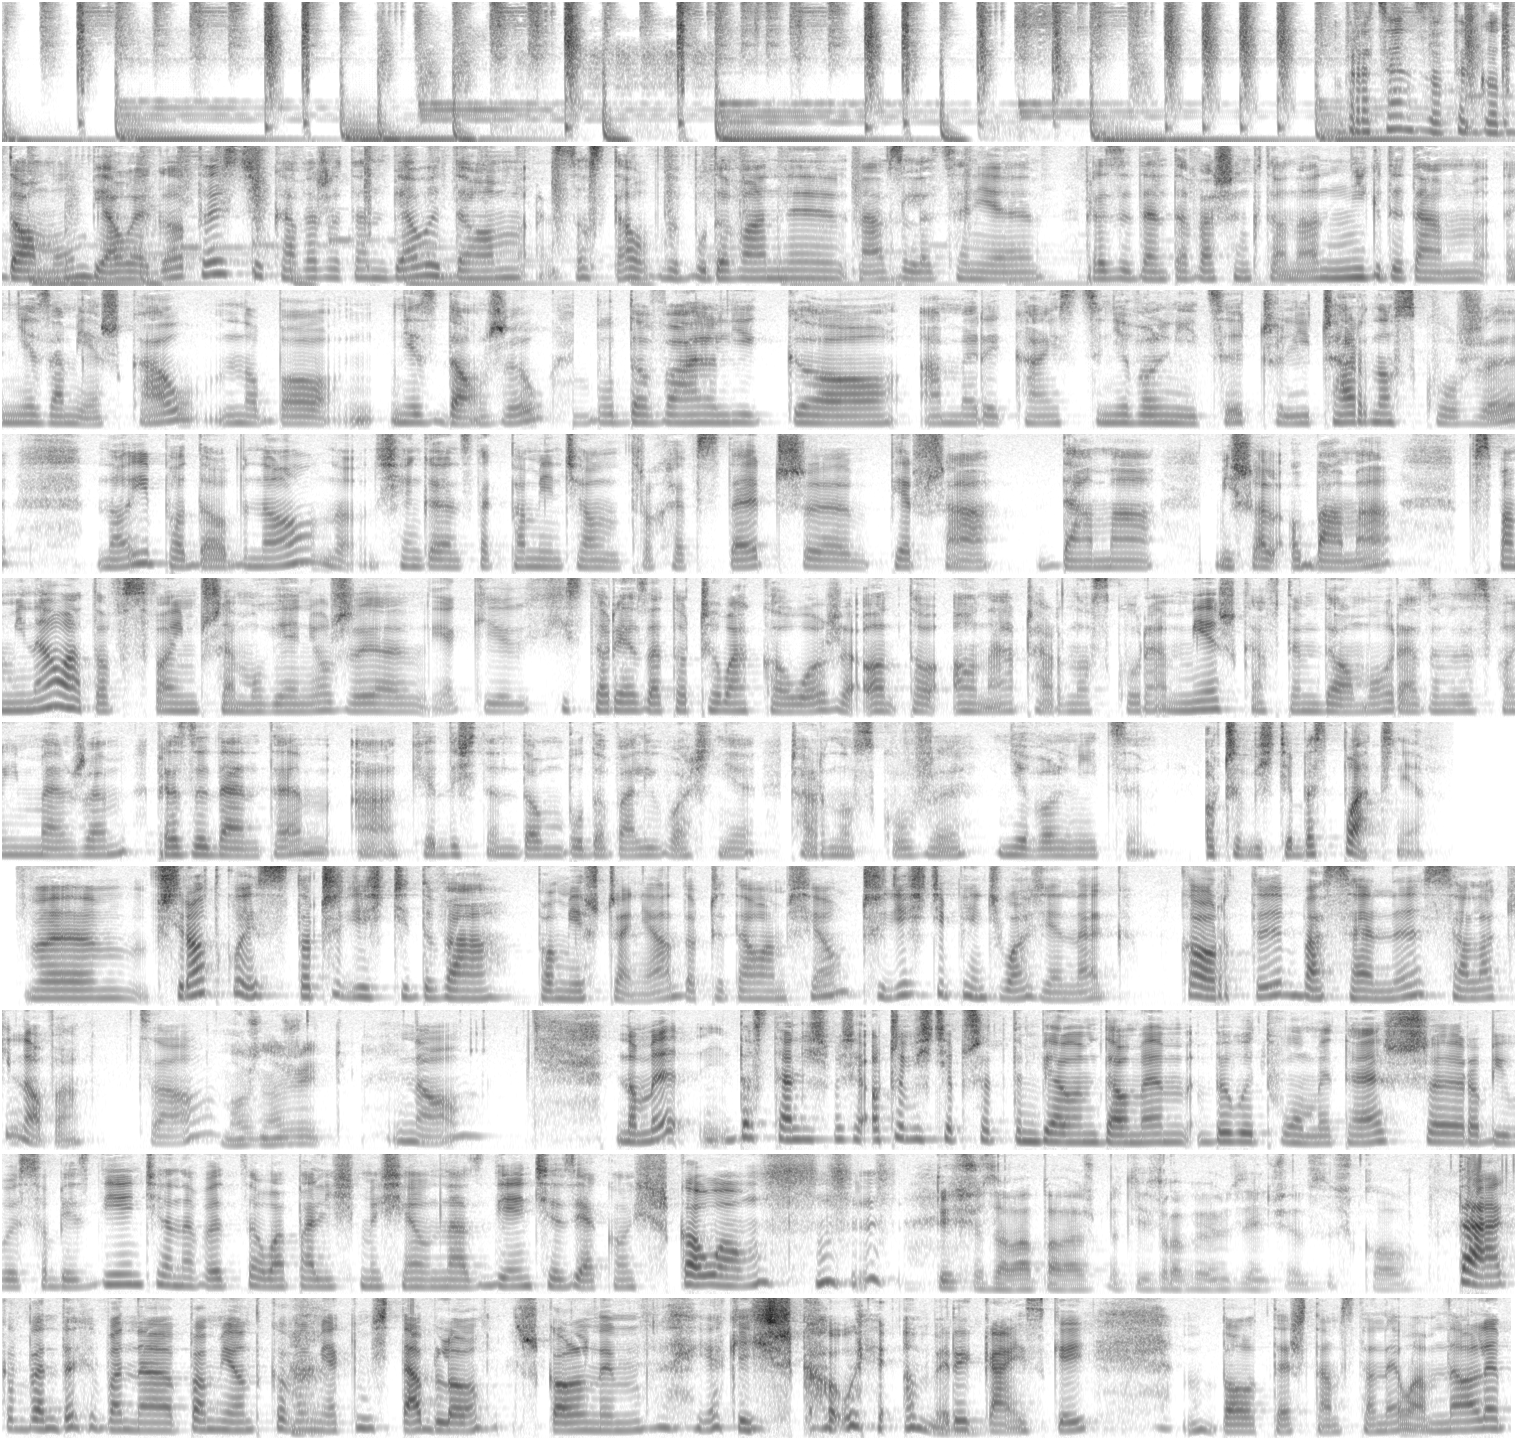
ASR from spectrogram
Wracając do tego domu białego, to jest ciekawe, że ten biały dom został wybudowany na zlecenie prezydenta Waszyngtona. Nigdy tam nie zamieszkał, no bo nie zdążył. Budowali go amerykańscy niewolnicy, czyli czarnoskórzy. No i podobno, no, sięgając tak pamięcią trochę wstecz, pierwsza dama Michelle Obama wspominała to w swoim przemówieniu, że jak historia zatoczyła koło, że on, to ona, czarnoskóra, mieszka w tym domu razem ze swoim mężem, prezydentem, a kiedyś ten dom budowali właśnie czarnoskórzy niewolnicy. Oczywiście bezpłatnie. W, w środku jest 132 pomieszczenia, doczytałam się, 35 łazienek, korty, baseny, sala kinowa. Co? Można żyć. No, No my dostaliśmy się, oczywiście przed tym Białym Domem były tłumy też, robiły sobie zdjęcia, nawet załapaliśmy się na zdjęcie z jakąś szkołą. Ty się załapałaś, bo ty zrobiłem zdjęcie ze szkoły. Tak, będę chyba na pamiątkowym jakimś tablo szkolnym jakiejś szkoły amerykańskiej, bo też tam stanęłam. No ale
